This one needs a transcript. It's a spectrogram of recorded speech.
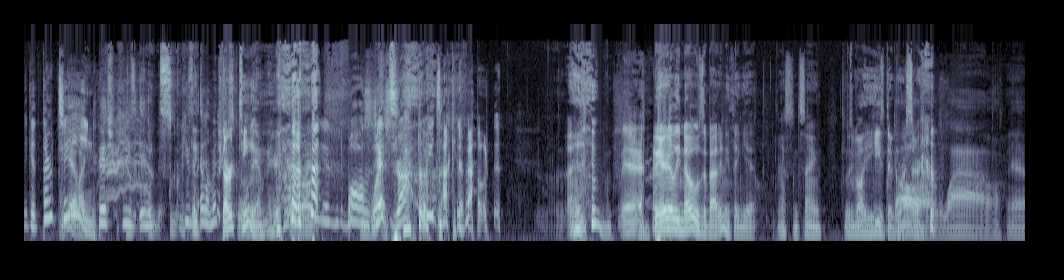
nigga, thirteen. yeah, like bitch, he's in he's in elementary 13. school. damn near. Yeah, like, Nigga, the balls What? just dropped. What are you talking about? yeah. Barely knows about anything yet. That's insane. Well, He's the aggressor. dog, wow, yeah,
